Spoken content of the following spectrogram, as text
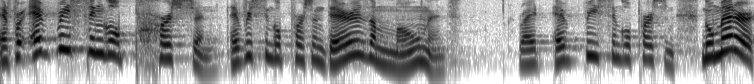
And for every single person, every single person, there is a moment right? Every single person, no matter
